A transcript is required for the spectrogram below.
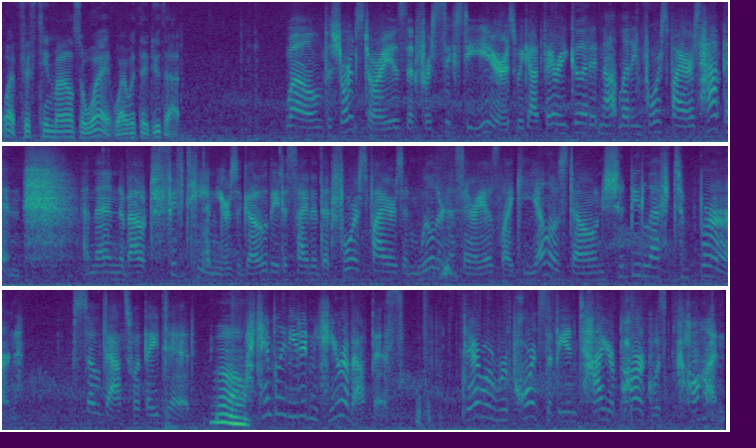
what, 15 miles away? Why would they do that? Well, the short story is that for 60 years we got very good at not letting forest fires happen. And then about 15 years ago, they decided that forest fires in wilderness areas like Yellowstone should be left to burn. So that's what they did. Oh, I can't believe you didn't hear about this. There were reports that the entire park was gone.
